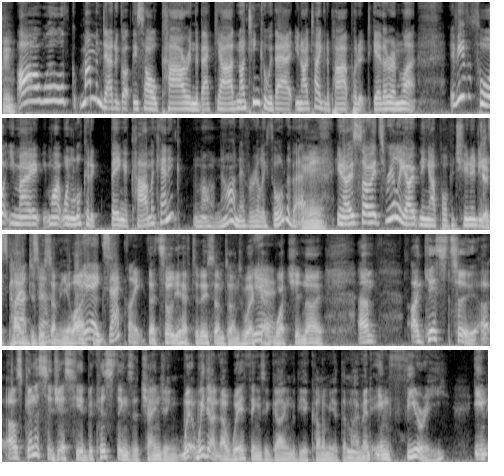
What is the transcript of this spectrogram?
hmm. oh well, mum and dad have got this old car in the backyard, and I tinker with that. You know, I take it apart, put it together, and I'm like, have you ever thought you may you might want to look at it being a car mechanic? No, no, I never really thought of that. Mm. You know, so it's really opening up opportunities. Get paid to do uh, something you like. Yeah, exactly. That's all you have to do sometimes. Work yeah. out what you know. Um, I guess too. I, I was going to suggest here because things are changing. We, we, don't know where things are going with the economy at the mm. moment. In theory, in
